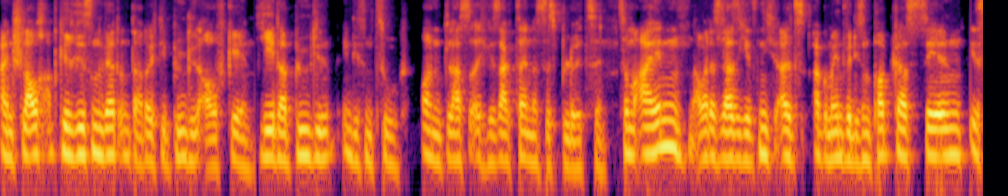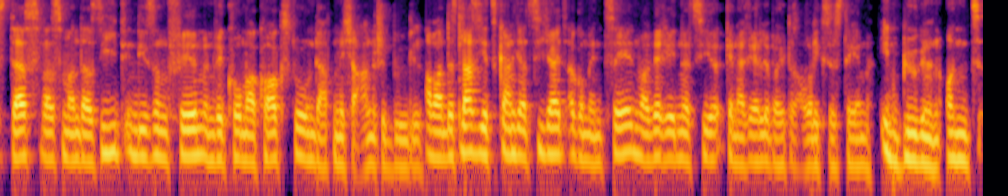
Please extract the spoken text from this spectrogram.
ein Schlauch abgerissen wird und dadurch die Bügel aufgehen. Jeder Bügel in diesem Zug. Und lasst euch gesagt sein, das ist Blödsinn. Zum einen, aber das lasse ich jetzt nicht als Argument für diesen Podcast zählen, ist das, was man da sieht in diesem Film in Vekoma Corkscrew und der hat mechanische Bügel. Aber das lasse ich jetzt gar nicht als Sicherheitsargument zählen, weil wir reden jetzt hier generell über Hydrauliksysteme in Bügeln. Und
